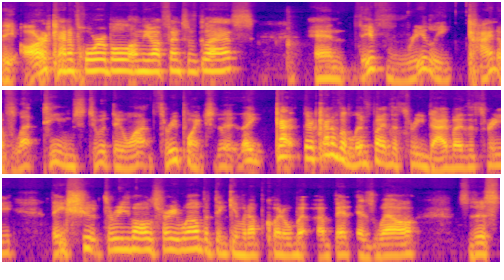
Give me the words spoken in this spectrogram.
They are kind of horrible on the offensive glass, and they've really kind of let teams do what they want. Three points, they got they're kind of a live by the three, die by the three. They shoot three balls very well, but they give it up quite a bit, a bit as well. So this,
